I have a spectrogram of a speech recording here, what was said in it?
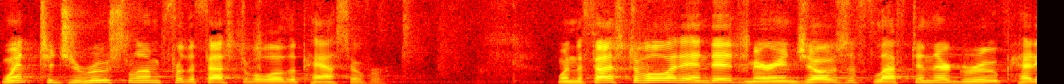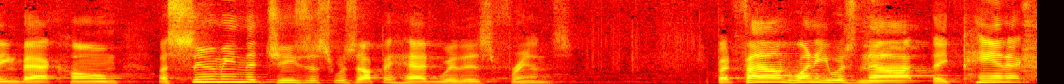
went to Jerusalem for the festival of the Passover. When the festival had ended, Mary and Joseph left in their group, heading back home, assuming that Jesus was up ahead with his friends. But found when he was not, they panicked,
